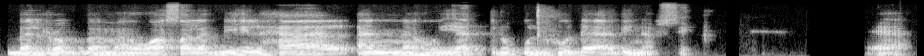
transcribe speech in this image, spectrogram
bal rubbama wasalat bihil hal annahu yatrukul huda bi nafsih. Ya,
